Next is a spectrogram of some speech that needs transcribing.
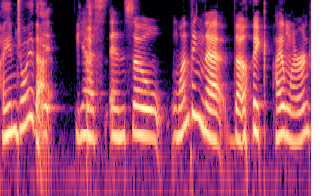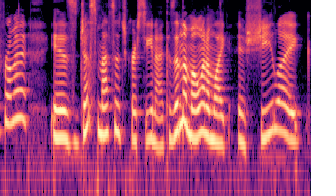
I enjoy that. Yes, and so one thing that that like I learned from it is just message Christina because in the moment I'm like, is she like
